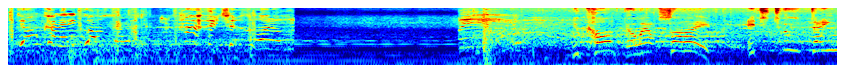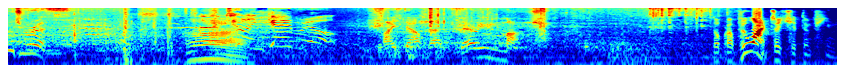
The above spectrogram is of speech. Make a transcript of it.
Don't come any closer. I just want to leave. You can't go outside. It's too dangerous. I'm telling Gabriel. I doubt that very much. Dobra, wyłączaj się tym film.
